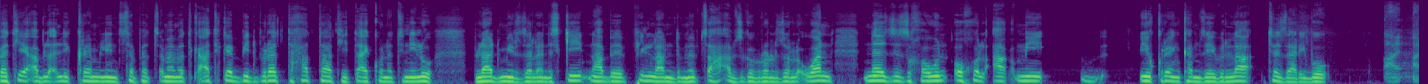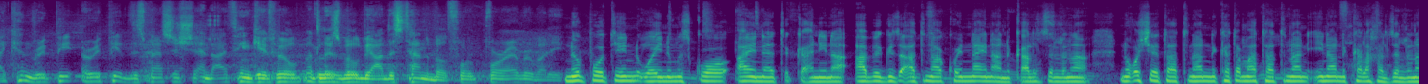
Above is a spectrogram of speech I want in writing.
በቲ ኣብ ልዕሊ ክረምሊን ዝተፈጸመ መጥቃዕቲ ከቢድ ብረት ተሓታቲት ኣይኮነትን ኢሉ ቭላድሚር ዘለንስኪ ናብ ፊንላንድ ምብጻሕ ኣብ ዝገብረሉ ዘሎ እዋን ነዚ ዝኸውን እኹል ዓቕሚ ዩክሬን ከም ዘይብላ ተዛሪቡ ንፑቲን ወይ ንምስኮ ኣይነጥቅዕን ኢና። ኣብ ግዝኣትና ኮይንና ኢና ንቃለስ ዘለና። ንቁሸታትናን ንከተማታትናን ኢና ንከላኸል ዘለና።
